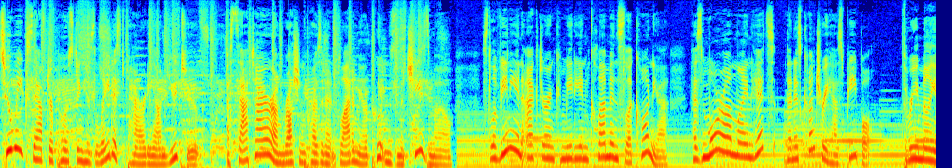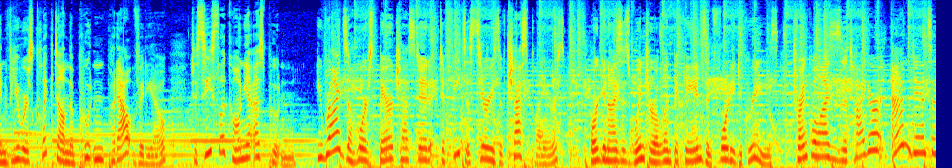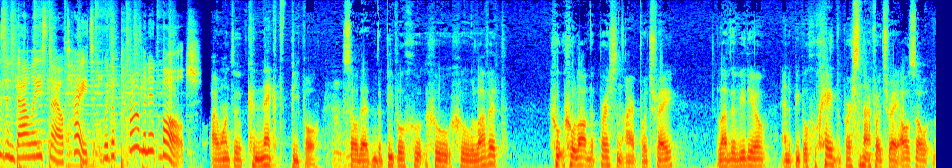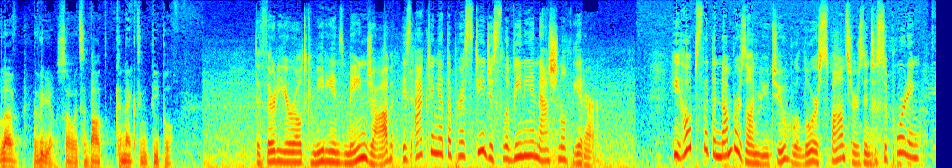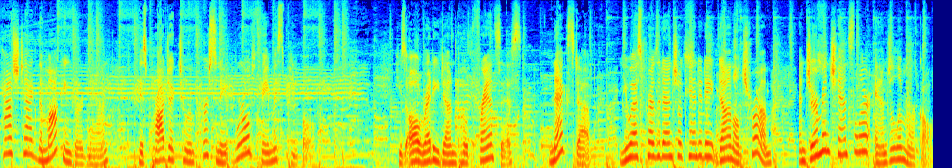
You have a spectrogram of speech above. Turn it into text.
Two weeks after posting his latest parody on YouTube, a satire on Russian President Vladimir Putin's machismo, Slovenian actor and comedian Klemen Slakonja has more online hits than his country has people. Three million viewers clicked on the Putin Putout video to see Slakonja as Putin. He rides a horse bare chested, defeats a series of chess players, organizes Winter Olympic Games in 40 degrees, tranquilizes a tiger, and dances in ballet style tights with a prominent bulge. I want to connect people mm-hmm. so that the people who, who, who love it, who, who love the person I portray, love the video, and the people who hate the person I portray also love the video. So it's about connecting people. The 30 year old comedian's main job is acting at the prestigious Slovenian National Theatre. He hopes that the numbers on YouTube will lure sponsors into supporting hashtag the Mockingbird Man, his project to impersonate world famous people. He's already done Pope Francis. Next up, U.S. presidential candidate Donald Trump and German Chancellor Angela Merkel.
